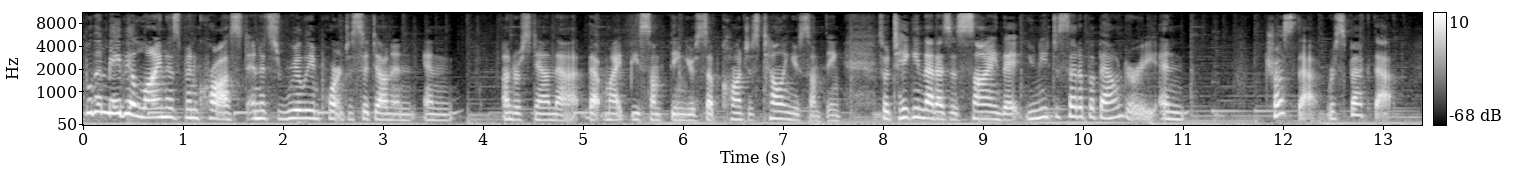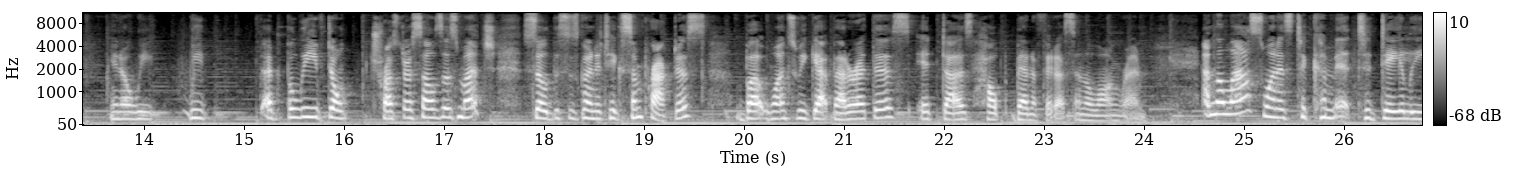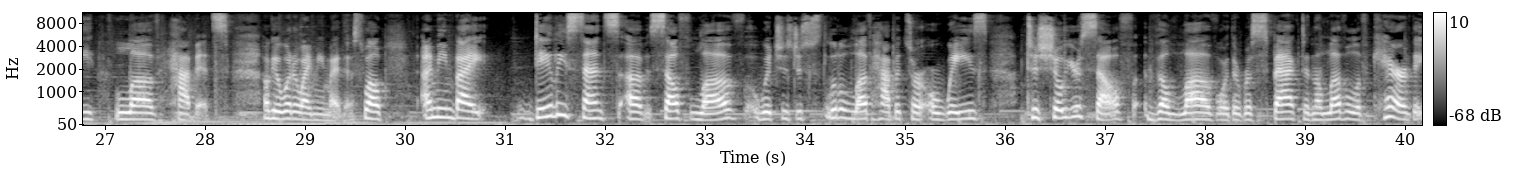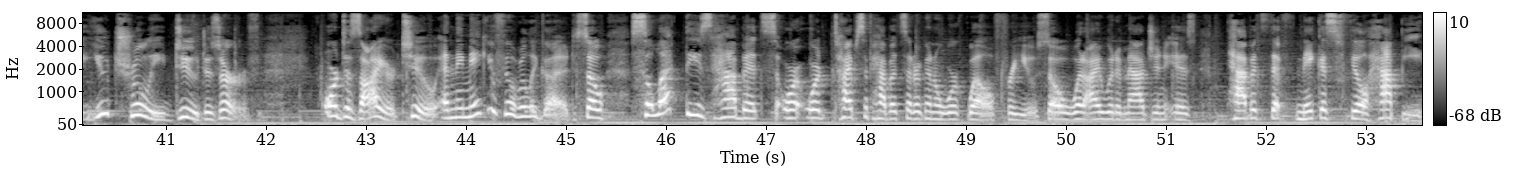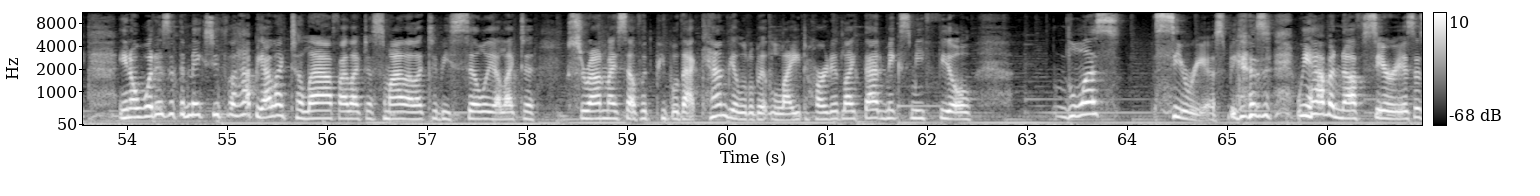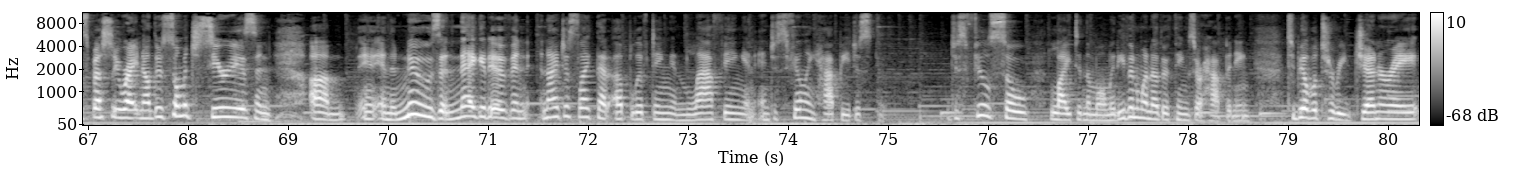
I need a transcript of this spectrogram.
well, then maybe a line has been crossed, and it's really important to sit down and, and understand that. That might be something your subconscious telling you something. So, taking that as a sign that you need to set up a boundary and trust that, respect that. You know, we we I believe don't trust ourselves as much. So this is going to take some practice, but once we get better at this, it does help benefit us in the long run. And the last one is to commit to daily love habits. Okay, what do I mean by this? Well, I mean by daily sense of self love, which is just little love habits or, or, ways to show yourself the love or the respect and the level of care that you truly do deserve or desire too, and they make you feel really good. So select these habits or, or types of habits that are going to work well for you. So, what I would imagine is habits that make us feel happy. You know, what is it that makes you feel happy? I like to laugh, I like to smile, I like to be silly, I like to surround myself with people that can be a little bit lighthearted like that. It makes me feel less serious because we have enough serious, especially right now. There's so much serious and um, in, in, the news and negative, and, and I just like that uplifting and laughing and, and just feeling happy. Just just feels so light in the moment, even when other things are happening. To be able to regenerate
